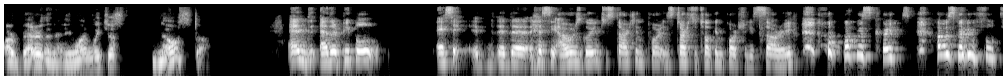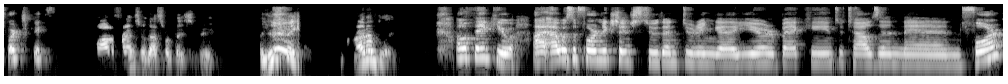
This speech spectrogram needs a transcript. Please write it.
are better than anyone. We just know stuff and other people the, the I was going to start in Port start to talk in Portuguese. Sorry, I was going to, I was going full Portuguese. A lot of friends who that's what they speak. You speak incredibly. Oh, thank you. I, I was a foreign exchange student during a year back in 2004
